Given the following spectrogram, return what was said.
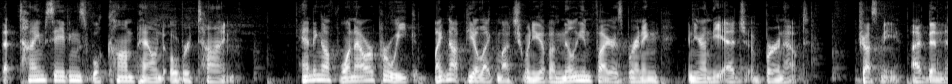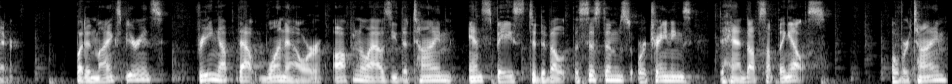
that time savings will compound over time. Handing off one hour per week might not feel like much when you have a million fires burning and you're on the edge of burnout. Trust me, I've been there. But in my experience, freeing up that one hour often allows you the time and space to develop the systems or trainings to hand off something else. Over time,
